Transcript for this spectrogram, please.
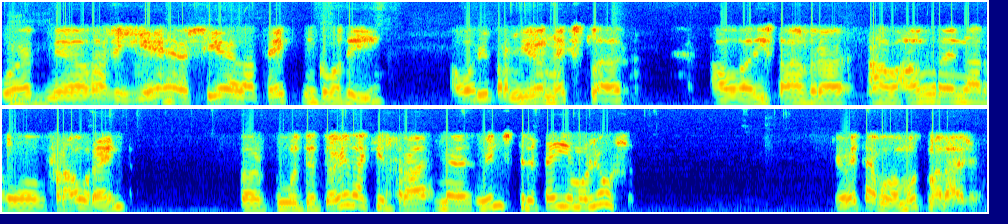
og mhm. með það sem ég hef séð að teikningum af því þá er ég bara mjög nextlaður á að í staðan fyrir að hafa afreinar og frárein þá er búið til dauðakildra með vinstri begjum og ljósum ég veit að það er búið að mútmæla þessu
